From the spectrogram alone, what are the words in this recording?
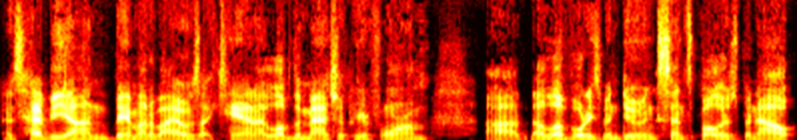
as heavy on Bam Adebayo as I can. I love the matchup here for him. Uh, I love what he's been doing since Butler's been out.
